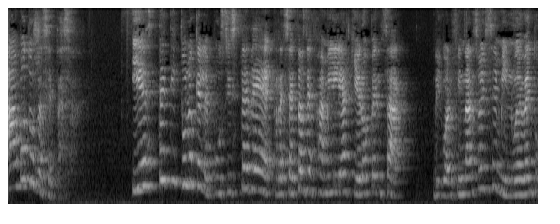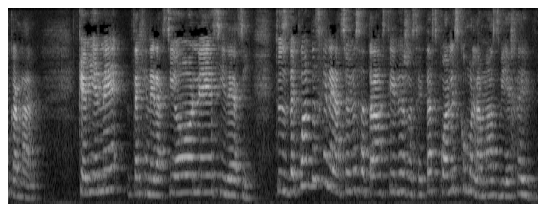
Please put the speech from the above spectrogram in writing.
Amo tus recetas. Y este título que le pusiste de recetas de familia, quiero pensar, digo, al final soy semi-nueva en tu canal, que viene de generaciones y de así. Entonces, ¿de cuántas generaciones atrás tienes recetas? ¿Cuál es como la más vieja y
